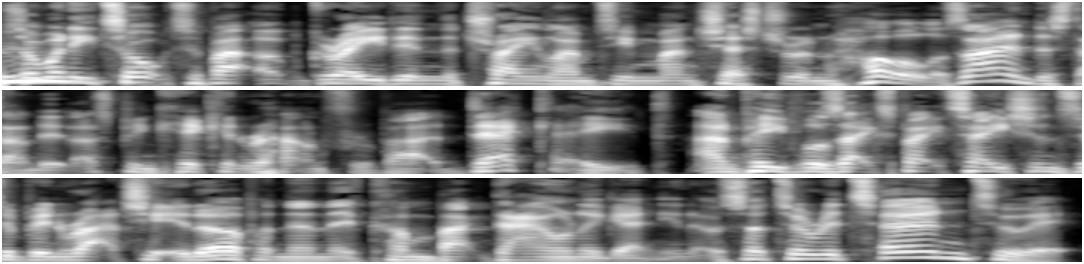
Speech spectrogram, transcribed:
So mm. when he talked about upgrading the train line between Manchester and Hull, as I understand it, that's been kicking around for about a decade, and people's expectations have been ratcheted up, and then they've come back down again. You know, so to return to it,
